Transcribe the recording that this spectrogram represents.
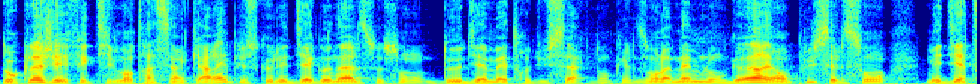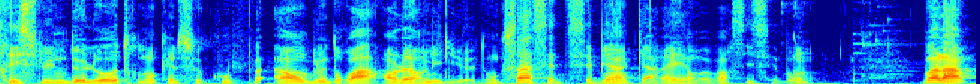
Donc là, j'ai effectivement tracé un carré, puisque les diagonales, ce sont deux diamètres du cercle, donc elles ont la même longueur, et en plus, elles sont médiatrices l'une de l'autre, donc elles se coupent à angle droit en leur milieu. Donc ça, c'est bien un carré, on va voir si c'est bon. Voilà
